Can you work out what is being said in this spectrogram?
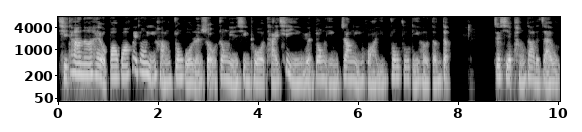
其他呢还有包括汇通银行、中国人寿、中联信托、台企银、远东银、张银、华银、中珠迪和等等。这些庞大的债务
